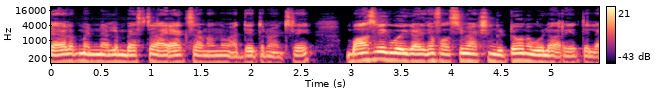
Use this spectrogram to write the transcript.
ഡെവലപ്മെന്റിനെല്ലാം ബെസ്റ്റ് അയാക്സ് ആണെന്നും അദ്ദേഹത്തിന് മനസ്സിലായി. ബാസിലേക്ക് പോയി കഴിഞ്ഞാൽ ഫസ്റ്റ് ആക്ഷൻ കിട്ടുമെന്ന് പോലും അറിയത്തില്ല.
